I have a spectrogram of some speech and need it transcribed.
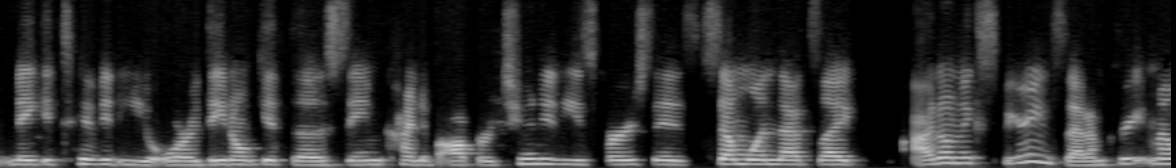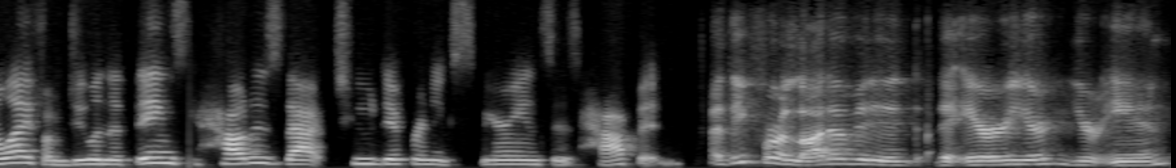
negativity or they don't get the same kind of opportunities versus someone that's like I don't experience that. I'm creating my life. I'm doing the things. How does that two different experiences happen? I think for a lot of it, the area you're in,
